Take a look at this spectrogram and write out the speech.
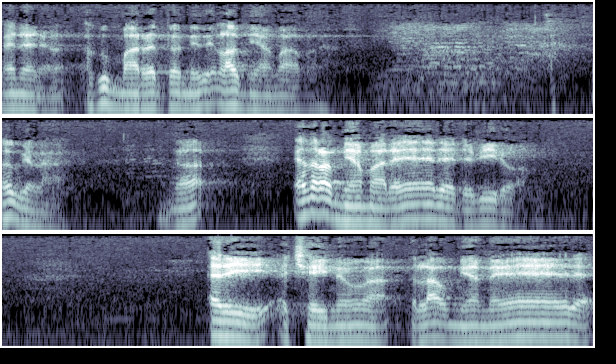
ဘယ်နဲ့တော့အခုမာရသွန်နေတယ်လောက်မြန်ပါမလားဟုတ်ကဲ့လားနော်အဲ့ဒါတော့မြန်ပါတယ်တဲ့တပည့်တော်အဲ့ဒီအချိန်တုန်းကဒီလောက်မြန်တယ်တဲ့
